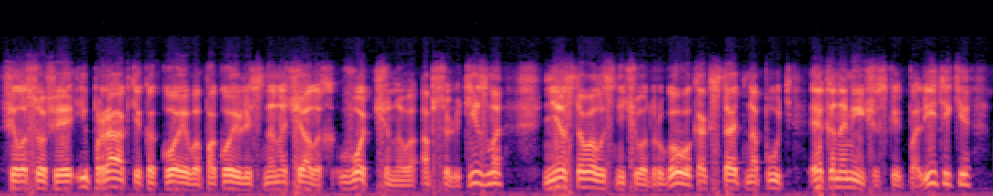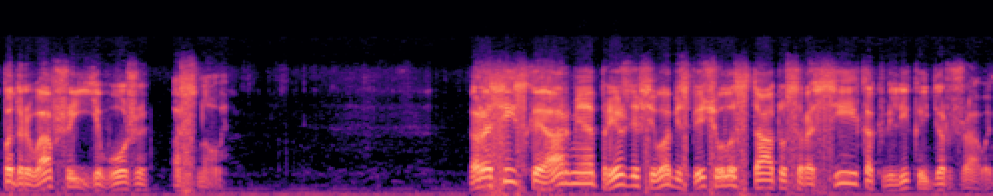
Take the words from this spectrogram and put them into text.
философия и практика коего покоились на началах вотчинного абсолютизма, не оставалось ничего другого, как стать на путь экономической политики, подрывавшей его же основы. Российская армия прежде всего обеспечивала статус России как великой державы.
